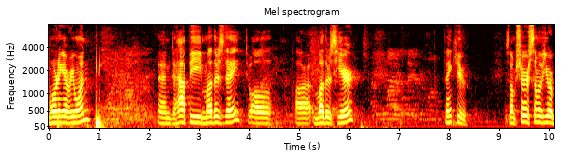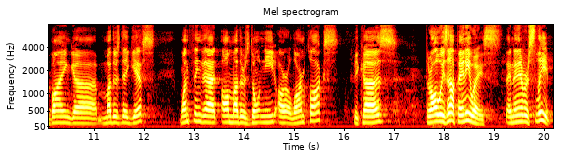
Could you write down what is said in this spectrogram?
Morning, everyone. And happy Mother's Day to all our mothers here. Thank you. So, I'm sure some of you are buying uh, Mother's Day gifts. One thing that all mothers don't need are alarm clocks because they're always up, anyways, and they never sleep.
